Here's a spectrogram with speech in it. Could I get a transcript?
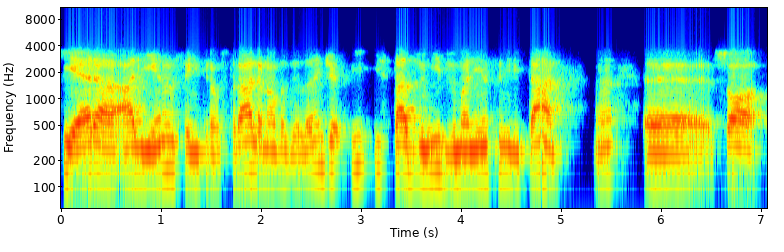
que era a aliança entre Austrália, Nova Zelândia e Estados Unidos, uma aliança militar, né, é, só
